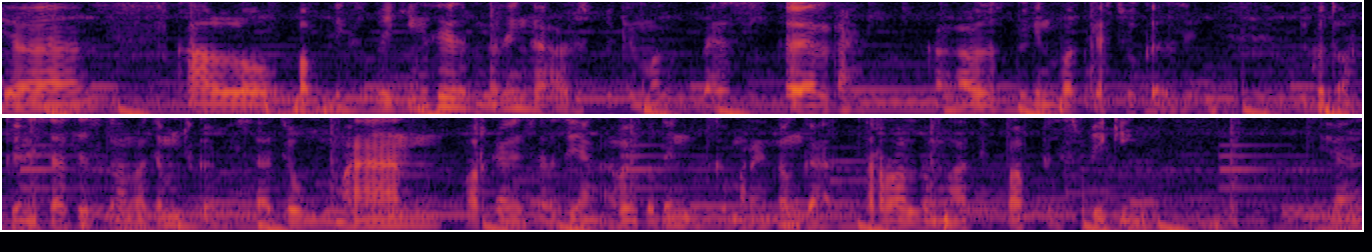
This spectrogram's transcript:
Ya kalau public speaking sih sebenarnya nggak harus bikin podcast eh nggak harus bikin podcast juga sih. Ikut organisasi segala macam juga bisa cuman organisasi yang aku ikutin kemarin itu nggak terlalu melatih public speaking. Ya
